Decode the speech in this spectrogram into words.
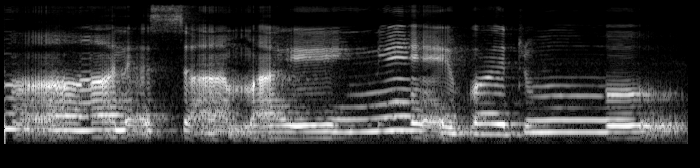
മാനസമൈനേ വരൂ.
